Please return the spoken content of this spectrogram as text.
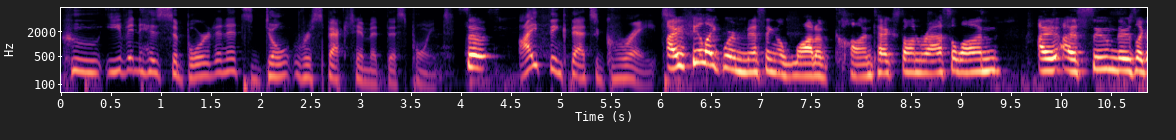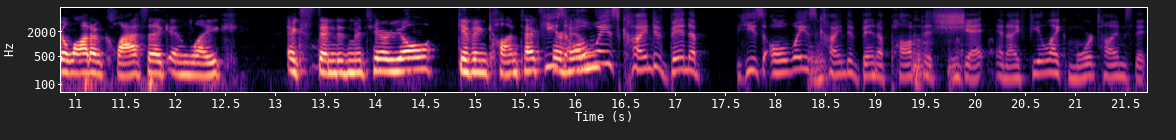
who even his subordinates don't respect him at this point. So I think that's great. I feel like we're missing a lot of context on Rassilon. I, I assume there's like a lot of classic and like extended material giving context he's for him. always kind of been a he's always kind of been a pompous shit and i feel like more times that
